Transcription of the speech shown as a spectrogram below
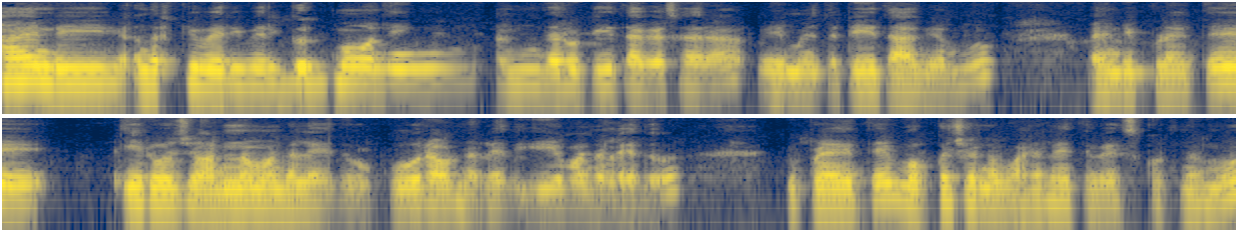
హాయ్ అండి. అందరికీ వెరీ వెరీ గుడ్ మార్నింగ్. అందరూ టీ తాగేసారా మేమైతే టీ తాగాము. అండ్ ఇప్పుడైతే ఈరోజు అన్నం వండలేదు కూర వండలేదు ఏం వండలేదు. ఇప్పుడైతే మొక్కజొన్న వడలు అయితే వేసుకుంటున్నాము.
